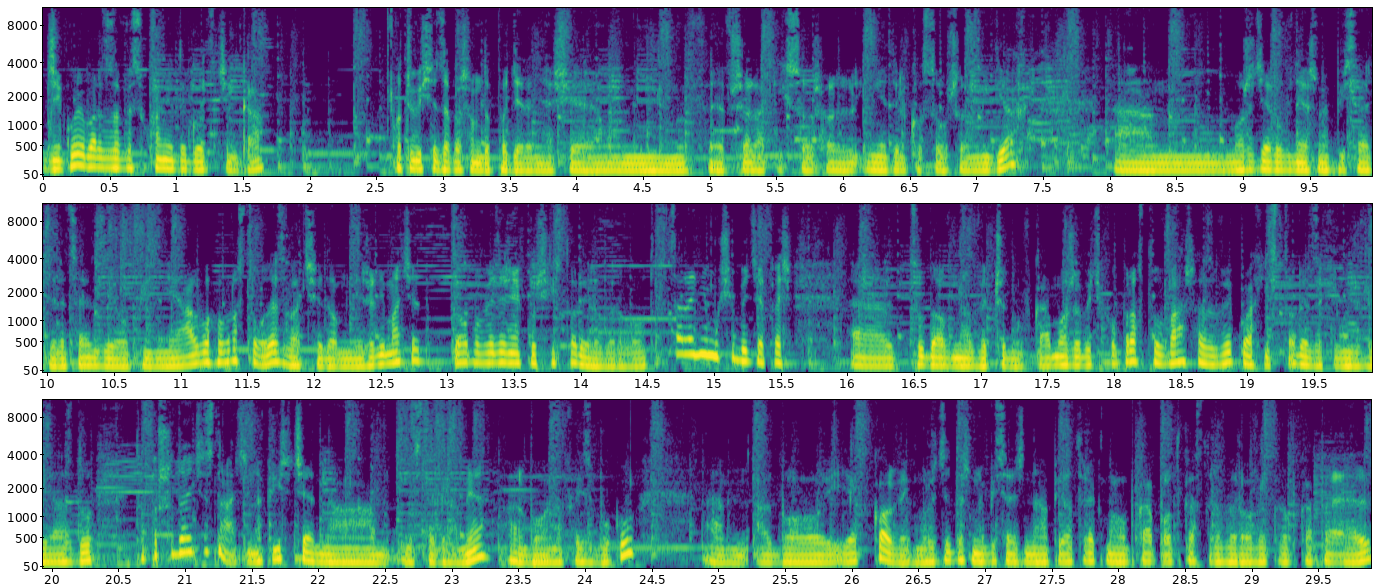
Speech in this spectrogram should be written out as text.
Dziękuję bardzo za wysłuchanie tego odcinka. Oczywiście zapraszam do podzielenia się nim we wszelakich social i nie tylko social mediach. Um, możecie również napisać recenzję, opinię, albo po prostu odezwać się do mnie. Jeżeli macie do opowiedzenia jakąś historię rowerową, to wcale nie musi być jakaś e, cudowna wyczynówka. Może być po prostu wasza zwykła historia z jakiegoś wyjazdu. To proszę dajcie znać. Napiszcie na Instagramie albo na Facebooku. Albo jakkolwiek. Możecie też napisać na piotrek.podcastrowerowy.pl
